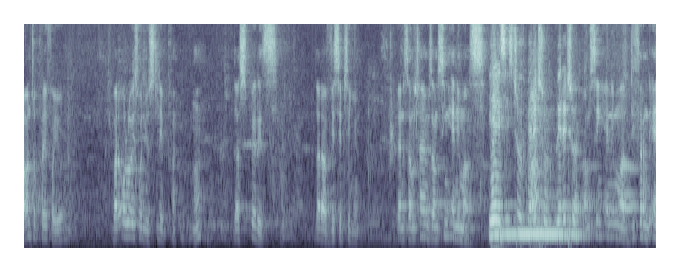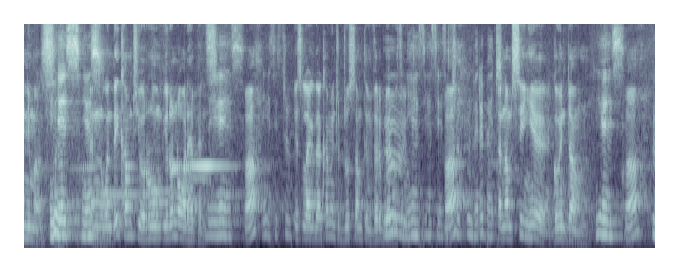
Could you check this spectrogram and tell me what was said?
I want to pray for you, but always when you sleep, hmm, there are spirits that are visiting you. And sometimes I'm seeing animals. Yes, it's true. Very true. Very true. I'm seeing animals, different animals. Yes, yes. And when they come to your room, you don't know what happens. Yes. Huh? Yes, it's true. It's like they're coming to do something very bad with Mm, you. yes, yes, yes, Huh? it's true. Mm, very bad. And I'm seeing here going down. Yes. Huh? Mm,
